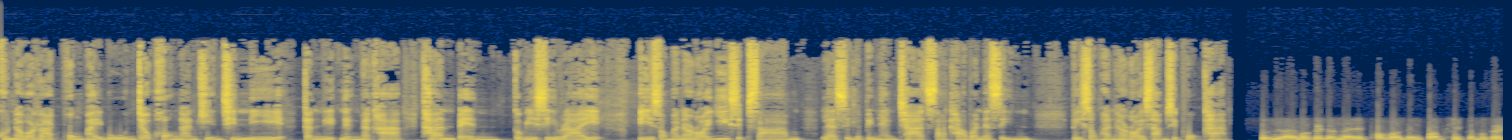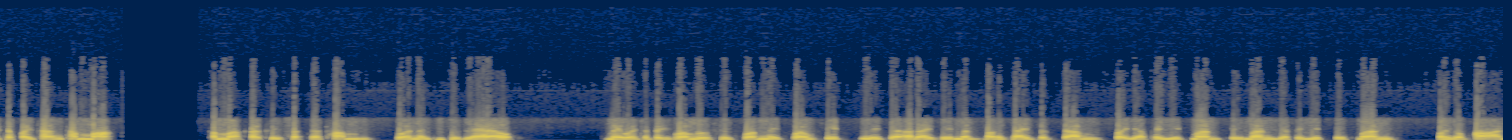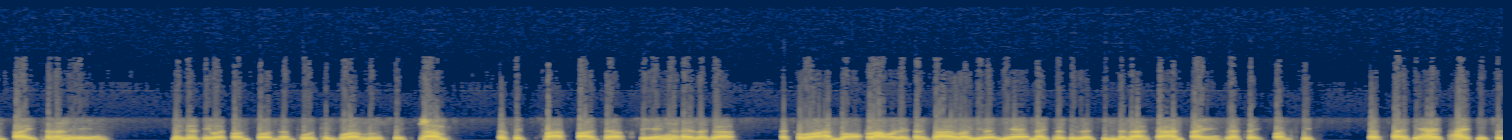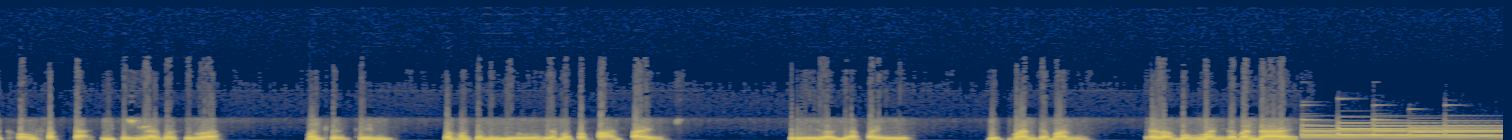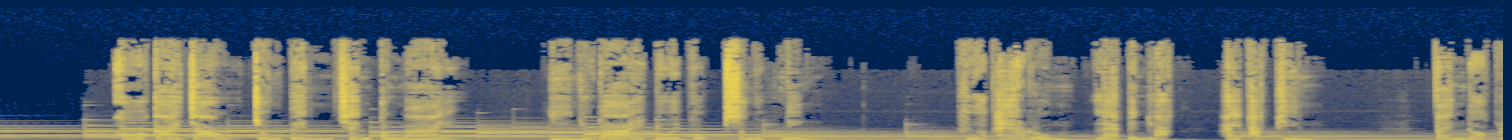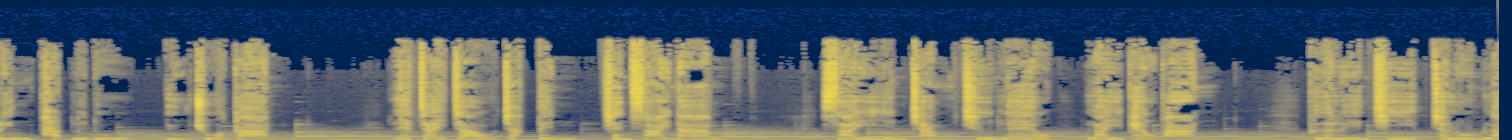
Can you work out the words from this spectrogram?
คุณนวรัตพงไพบูลย์เจ้าของงานเขียนชิ้นนี้กันนิดหนึ่งนะคะ ท่านเป็นกวีซีไรต์ปี 2523 และศิลปินแห่งชาติสาขาวรรณศิลป์ ปี 2536 ค่ะ ส่วนใหญ่มันก็จะในพอมันถึงความคิดมันก็จะไปทางธรรมะ ธรรมะก็คือสัจธรรมตัวในที่สุดแล้ว ไม่ว่าจะเป็นความรู้สึกความนึกความคิดหรือจะอะไรที่มันฝังใจจดจำก็อย่าไปยึดมั่นถือมั่นอย่าไปยึดติดมัน มันก็ผ่านไปเท่านั้นเองเหมือนกับที่ว่าตอนต้นเราพูดถึงความรู้สึกน้ำกระซิบศาสตร์ปาจากเสียงให้แล้วก็ จักรวาลบอกเล่าอะไรต่างๆ เราเยอะแยะนั่นก็คือจินตนาการไปแล้วเกิดความคิด แต่ท้ายที่ให้ท้ายที่สุดของสัจจะจริงๆ แล้วก็คือว่ามันเกิดขึ้นแล้วมันก็มีอยู่ แล้วมันก็ผ่านไป คือเราอย่าไปยึดมั่นกับมัน แต่เรามุ่งมั่นกับมันได้ ขอกายเจ้าจงเป็นเช่นต้นไม้ ยืนอยู่ได้โดยพบสงบนิ่ง เพื่อแผ่ร่มและเป็นหลักให้พักพิง แต่งดอกพริ้งผัดฤดูอยู่ชั่วการ และใจเจ้าจักเป็นเช่นสายน้ำใสเย็นฉ่ำชื่นแล้วไหลแผ่วผ่าน เพื่อเลี้ยงชีพชโลมไหล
